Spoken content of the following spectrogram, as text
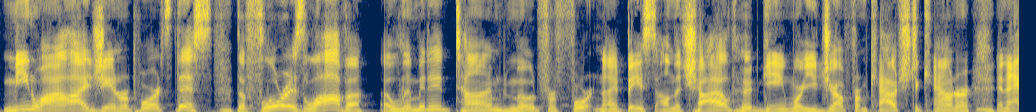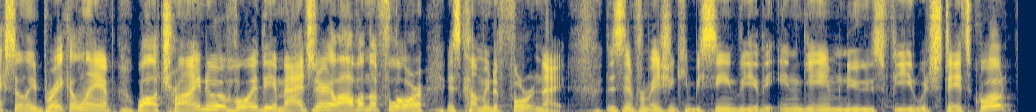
Meanwhile, IGN reports this The Floor is Lava, a limited timed mode for Fortnite based on the childhood game where you jump from couch to counter and accidentally break a lamp while trying to avoid the imaginary lava on the floor, is coming to Fortnite. This information can be seen via the in game news feed, which states, quote,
